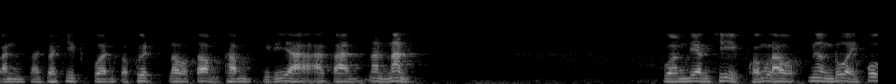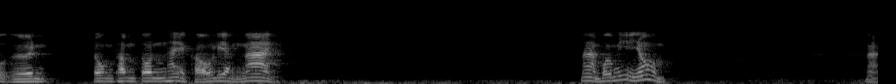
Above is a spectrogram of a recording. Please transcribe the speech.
บรรพชิตควรประพฤติเราต้องทำกิริยาอาการนั่นนั่น ความเลี้ยงชีพของเราเนื่องด้วยผู้อื่น จงทำตนให้เขาเลี้ยงง่ายน่าบ่มีโยมนะ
